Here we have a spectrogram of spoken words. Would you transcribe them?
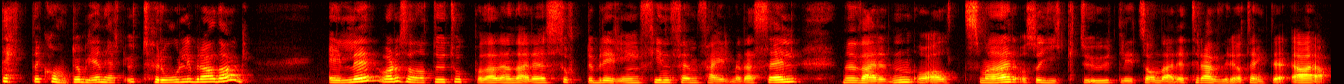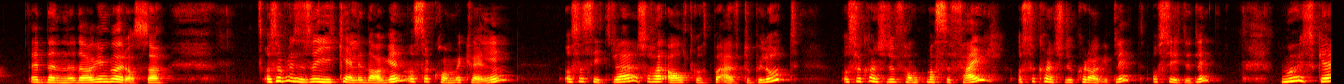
Dette kommer til å bli en helt utrolig bra dag'? Eller var det sånn at du tok på deg den der sorte brillen 'Finn fem feil med deg selv', med verden og alt som er, og så gikk du ut litt sånn der traurig og tenkte 'Ja, ja, denne dagen går også'. Og så plutselig så gikk hele dagen, og så kommer kvelden, og så sitter du der, og så har alt gått på autopilot. Og så kanskje du fant masse feil, og så kanskje du klaget litt og sytet litt. Du må huske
